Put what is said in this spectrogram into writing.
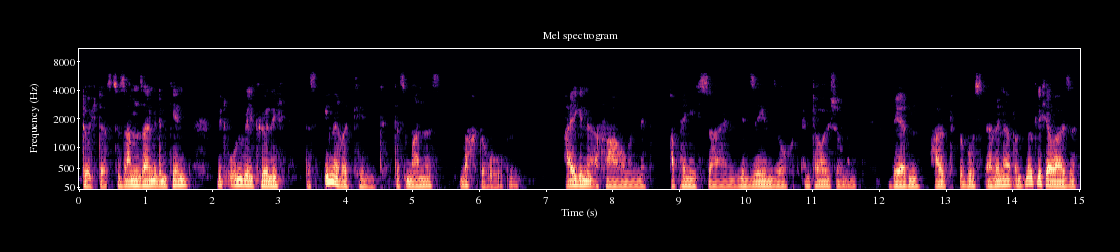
Durch das Zusammensein mit dem Kind wird unwillkürlich das innere Kind des Mannes wachgerufen. Eigene Erfahrungen mit Abhängigsein, mit Sehnsucht, Enttäuschungen werden halbbewusst erinnert und möglicherweise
